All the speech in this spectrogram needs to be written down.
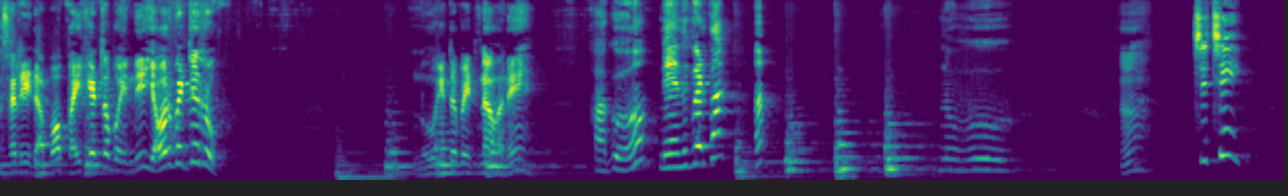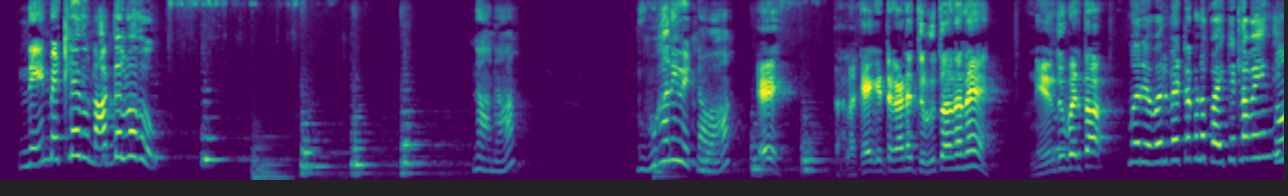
అసలు ఈ డబ్బా పైకెట్లా పోయింది? ఎవరు పెట్టిర్రు? నువ్వు గిట్ట పెట్టినావని. అగో నేను ఎందుకు పెడతా? నువ్వు? చిచ్చి నేను పెట్టలేదు నాకు తెలియదు నానా? నువ్వు కానీ పెట్టినావా? ఏ తలకాయ గిట్టగానే తిరుగుతాననే. నేనెందుకు పెడతా? మరి ఎవరు పెట్టకుండా పైకి ఎట్లా పోయింది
